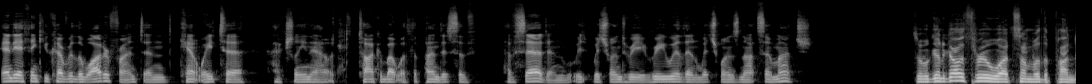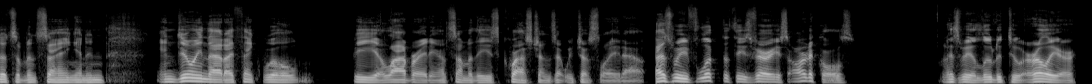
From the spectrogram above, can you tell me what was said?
Andy, I think you covered the waterfront and can't wait to actually now talk about what the pundits have, have said and which ones we agree with and which ones not so much. So we're going to go through what some of the pundits have been saying. And in, in doing that, I think we'll be elaborating on some of these questions that we just laid out. As we've looked at these various articles, as we alluded to earlier,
